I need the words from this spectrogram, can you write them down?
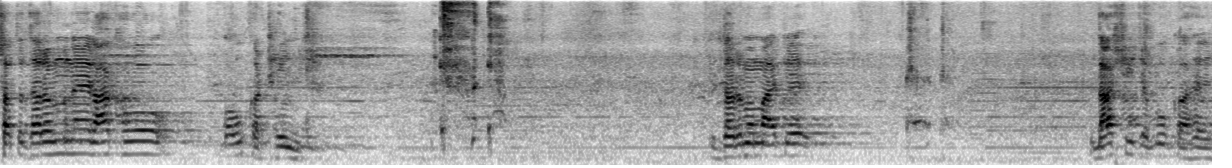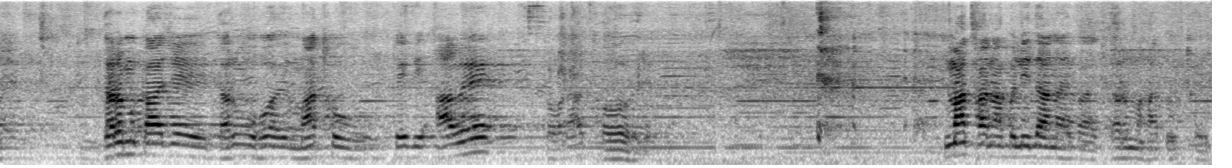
સતધર્મને રાખવો બહુ કઠિન છે. ધર્મ માટે દાસી જબુ કહે ધર્મ કાજે ધરવું હોય માથું, તેથી આવે માથાના બલિદાન આપ્યા, ધર્મ હાથું થયું.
